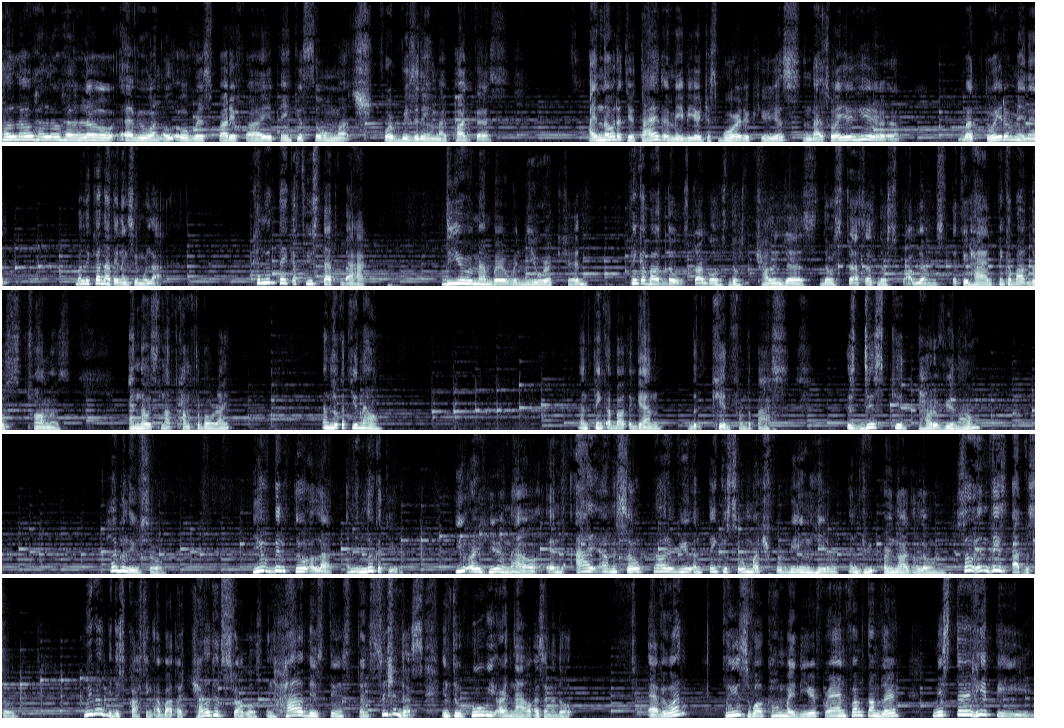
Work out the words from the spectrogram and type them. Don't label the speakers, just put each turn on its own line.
Hello, hello, hello, everyone all over Spotify. Thank you so much for visiting my podcast. I know that you're tired, or maybe you're just bored or curious, and that's why you're here. But wait a minute. Balikan natin ang simula. Can we take a few steps back? Do you remember when you were a kid? Think about those struggles, those challenges, those stresses, those problems that you had. Think about those traumas. I know it's not comfortable, right? And look at you now. And think about again the kid from the past. Is this kid proud of you now? I believe so. You've been through a lot. I mean, look at you. You are here now, and I am so proud of you, and thank you so much for being here. And you are not alone. So, in this episode, we will be discussing about our childhood struggles and how these things transitioned us into who we are now as an adult. Everyone, please welcome my dear friend from Tumblr, Mr. Hippy.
